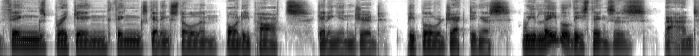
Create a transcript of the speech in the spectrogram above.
Things breaking, things getting stolen, body parts getting injured, people rejecting us. We label these things as bad,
